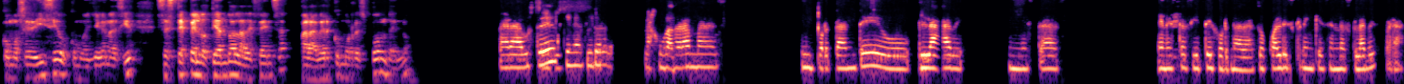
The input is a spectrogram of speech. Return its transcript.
como se dice o como llegan a decir, se esté peloteando a la defensa para ver cómo responden, ¿no? Para ustedes, ¿quién ha sido la jugadora más importante o clave en estas en estas siete jornadas o cuáles creen que sean las claves para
